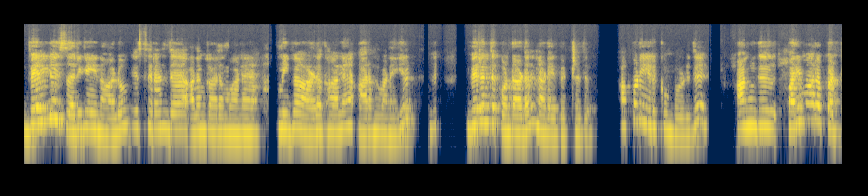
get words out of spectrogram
வெள்ளி சரிகையினாலும் சிறந்த அலங்காரமான மிக அழகான அரண்மனையில் விருந்து கொண்டாடல் நடைபெற்றது. அப்படி இருக்கும் பொழுது அங்கு பரிமாறப்பட்ட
